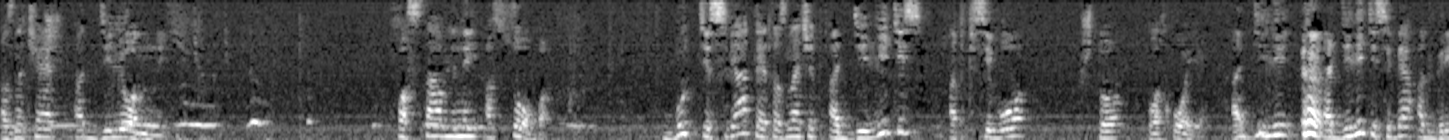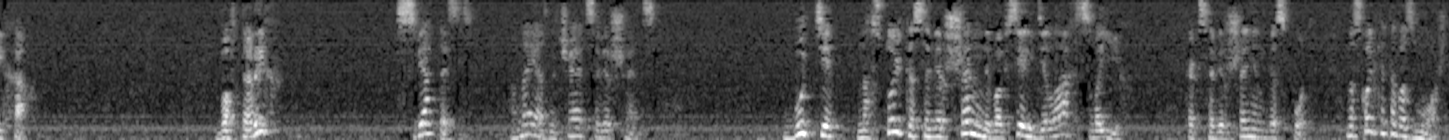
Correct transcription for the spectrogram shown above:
означает отделенный, поставленный особо. Будьте святы, это значит отделитесь от всего, что плохое. Отдели, отделите себя от греха. Во-вторых, святость, она и означает совершенство. Будьте настолько совершенны во всех делах своих, как совершенен Господь. Насколько это возможно?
